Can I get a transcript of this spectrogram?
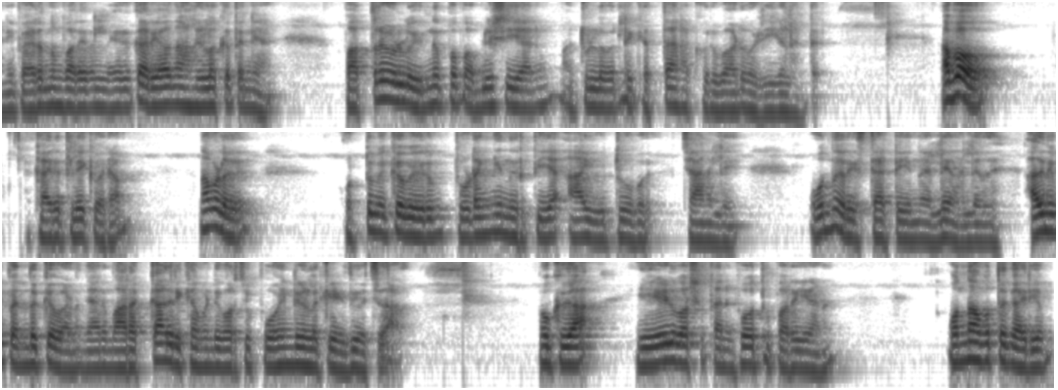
ഈ പേരൊന്നും പറയുന്നില്ല. നിങ്ങൾക്ക് അറിയാവുന്ന ആളുകളൊക്കെ തന്നെയാണ്. അപ്പോൾ അത്രയേ ഉള്ളൂ. ഇന്നിപ്പോൾ പബ്ലിഷ് ചെയ്യാനും മറ്റുള്ളവരിലേക്ക് എത്താനൊക്കെ ഒരുപാട് വഴികളുണ്ട്. അപ്പോൾ കാര്യത്തിലേക്ക് വരാം. നമ്മൾ ഒട്ടുമിക്ക പേരും തുടങ്ങി നിർത്തിയ ആ യൂട്യൂബ് ചാനൽ ഒന്ന് റീസ്റ്റാർട്ട് ചെയ്യുന്നതല്ലേ നല്ലത്? അതിനിപ്പോൾ എന്തൊക്കെ വേണം? ഞാൻ മറക്കാതിരിക്കാൻ വേണ്ടി കുറച്ച് പോയിന്റുകളൊക്കെ എഴുതി വെച്ചതാണ്. നോക്കുക. ഏഴ് വർഷത്തെ അനുഭവത്തിൽ പറയുകയാണ്. ഒന്നാമത്തെ കാര്യം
